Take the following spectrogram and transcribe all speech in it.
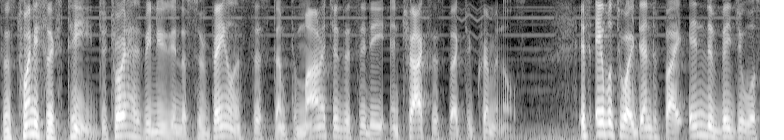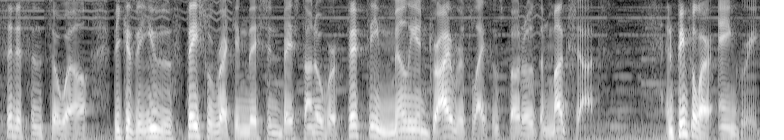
Since 2016, Detroit has been using a surveillance system to monitor the city and track suspected criminals. It's able to identify individual citizens so well because it uses facial recognition based on over 50 million driver's license photos and mugshots. And people are angry,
